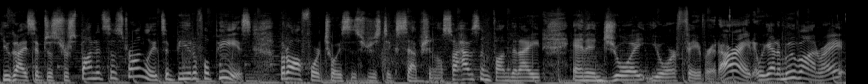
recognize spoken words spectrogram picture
you guys have just responded so strongly. It's a beautiful piece. But all four choices are just exceptional. So have some fun tonight and enjoy your favorite. All right, we got to move on, right?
